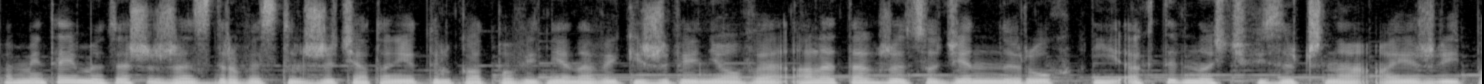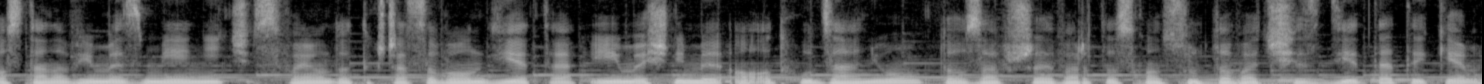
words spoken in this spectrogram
Pamiętajmy też, że zdrowy styl życia to nie tylko odpowiednie nawyki żywieniowe, ale także codzienny ruch i aktywność fizyczna, a jeżeli postanowimy zmienić swoją dotychczasową dietę i myślimy o odchudzaniu, to zawsze warto skonsultować się z dietetykiem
